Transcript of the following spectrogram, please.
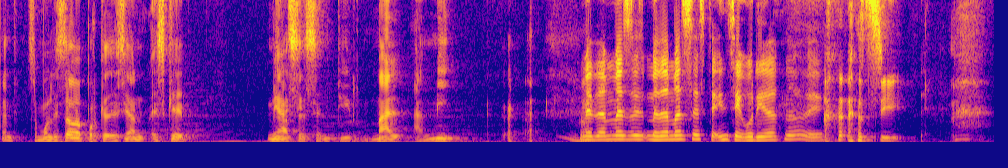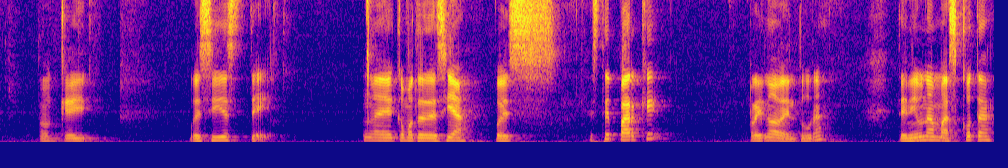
bueno, se molestaba porque decían, es que me hace sentir mal a mí. me da más, me da más este, inseguridad, ¿no? De, sí. Ok. Pues sí, este. eh, como te decía, pues. Este parque, Reino Aventura, tenía una mascota.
